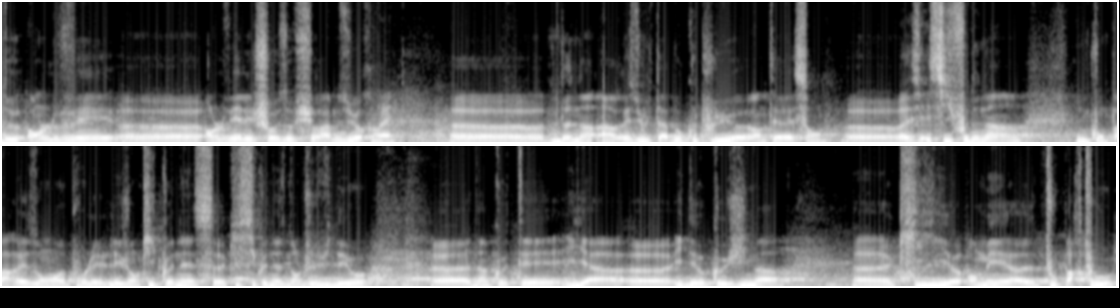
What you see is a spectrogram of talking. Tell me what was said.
de enlever, euh, enlever les choses au fur et à mesure Ouais. euh, donne un, un résultat beaucoup plus intéressant. S'il faut donner un- une comparaison pour les, les gens qui connaissent, qui s'y connaissent dans le jeu vidéo, d'un côté il y a Hideo Kojima euh, qui en met euh, tout partout,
